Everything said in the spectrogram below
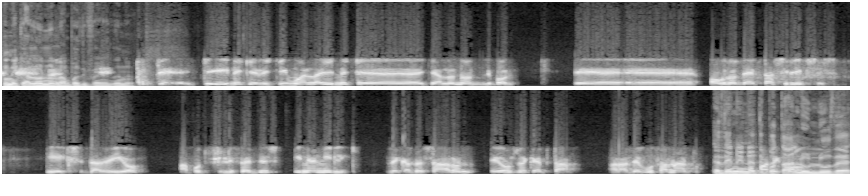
Είναι και αλλονών από ό,τι φαίνεται. Ναι. και, και είναι και δική μου, αλλά είναι και, και αλλονών. Λοιπόν, ε, ε, 87 συλλήψεις. Οι 62 από τους συλληφθέντε είναι ανήλικοι. 14 έως 17. Ραντεβού θανάτου. Ε, δεν είναι Το τίποτα παδικό. λουλούδε.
